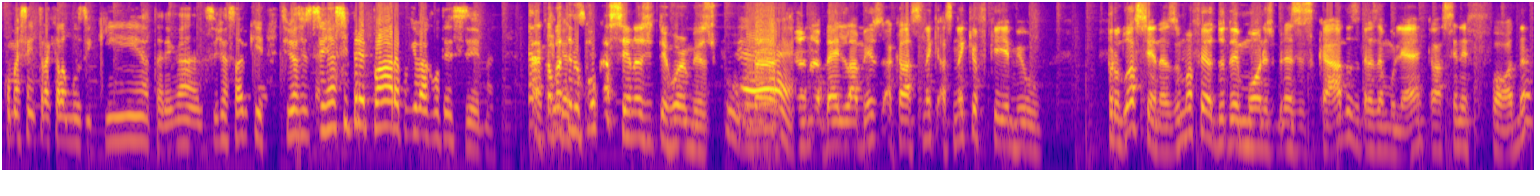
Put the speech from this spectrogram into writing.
começa a entrar aquela musiquinha, tá ligado? Você já sabe que. Você já, você já se prepara pro que vai acontecer, mano. É, acaba tendo assim... poucas cenas de terror mesmo. Tipo, é. da Annabelle lá mesmo, aquela cena, a cena que eu fiquei meio. Foram duas cenas. Uma foi a do demônio subindo as escadas atrás da mulher. Aquela cena é foda.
